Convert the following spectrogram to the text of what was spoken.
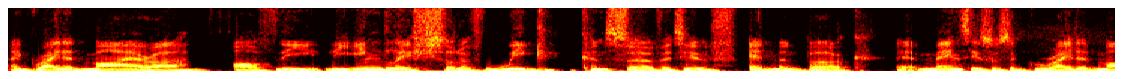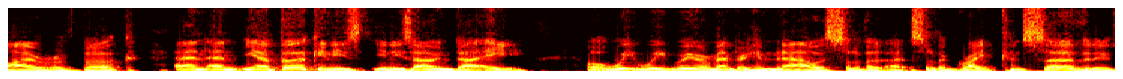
a great admirer of the, the English sort of Whig conservative Edmund Burke. Uh, Menzies was a great admirer of Burke. And, and you know, Burke in his, in his own day well, we, we, we remember him now as sort of a, a, sort of a great conservative,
